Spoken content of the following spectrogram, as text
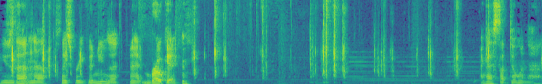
Use that in a place where you couldn't use it, and it broke it. I gotta stop doing that.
